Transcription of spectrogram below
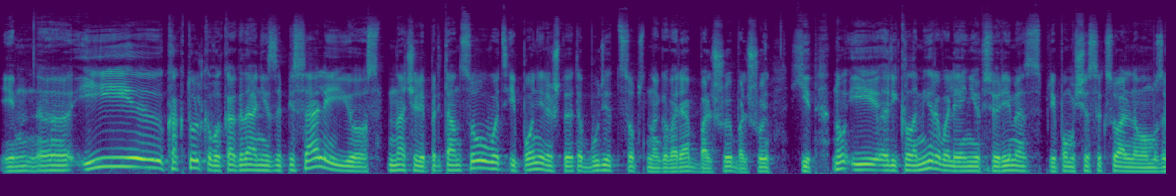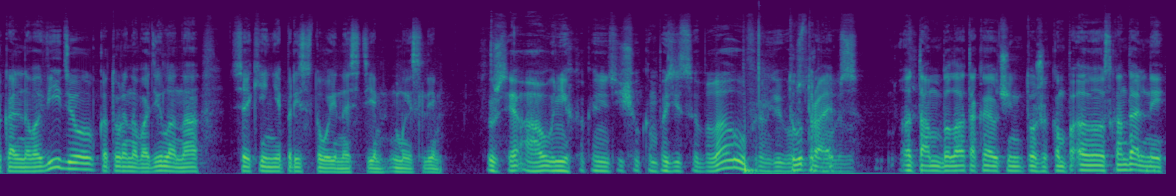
И, э, и как только вот когда они записали ее, начали пританцовывать и поняли, что это будет, собственно говоря, большой-большой хит. Ну и рекламировали они ее все время при помощи сексуального музыкального видео, которое наводило на всякие непристойности мысли. Слушайте, а у них какая-нибудь еще композиция была у Фрэнки Two Tribes. Там была такая очень тоже комп... Э, скандальный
